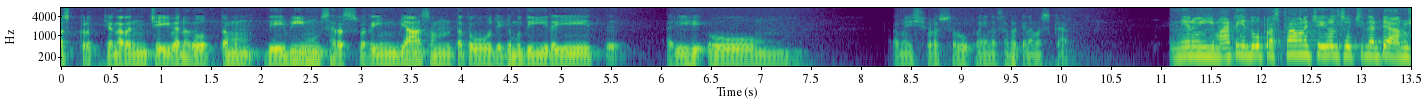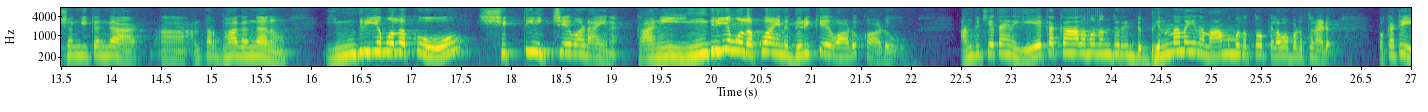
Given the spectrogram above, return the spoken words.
నమస్కృత్య నరంచైవ నరోత్తమం దేవీం సరస్వతీం వ్యాసం తతో జయముదీరయేత్ హరి ఓం పరమేశ్వర స్వరూపమైన సభకి నమస్కారం। నేను ఈ మాట ఎందుకు ప్రస్తావన చేయవలసి వచ్చిందంటే అనుషంగికంగా అంతర్భాగంగాను ఇంద్రియములకు శక్తినిచ్చేవాడు ఆయన కానీ ఇంద్రియములకు ఆయన దొరికేవాడు కాడు. అందుచేత ఆయన ఏకకాలమునందు రెండు భిన్నమైన నామములతో పిలవబడుతున్నాడు. ఒకటి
